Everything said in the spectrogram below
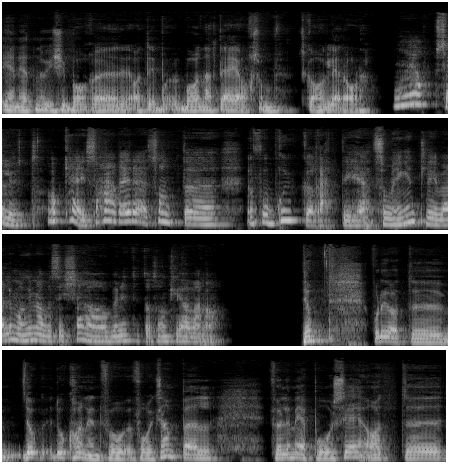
enheten, og ikke bare at det er bare netteier som skal ha glede av det. Nei, absolutt. Ok, Så her er det sånt, eh, en forbrukerrettighet som egentlig veldig mange av oss ikke har benyttet oss ordentlig av ennå. Ja, for at, eh, da, kan en f.eks. følge med på å se at uh,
